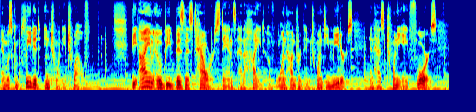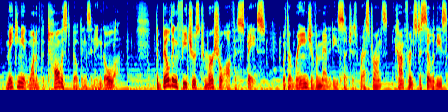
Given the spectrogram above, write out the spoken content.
and was completed in 2012. The IMOB Business Tower stands at a height of 120 meters and has 28 floors, making it one of the tallest buildings in Angola. The building features commercial office space, with a range of amenities such as restaurants, conference facilities,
